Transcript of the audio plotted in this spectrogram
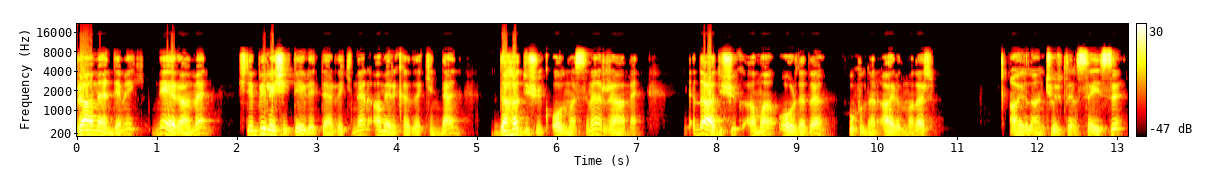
rağmen demek neye rağmen? İşte Birleşik Devletler'dekinden Amerika'dakinden daha düşük olmasına rağmen daha düşük ama orada da okuldan ayrılmalar ayrılan çocukların sayısı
